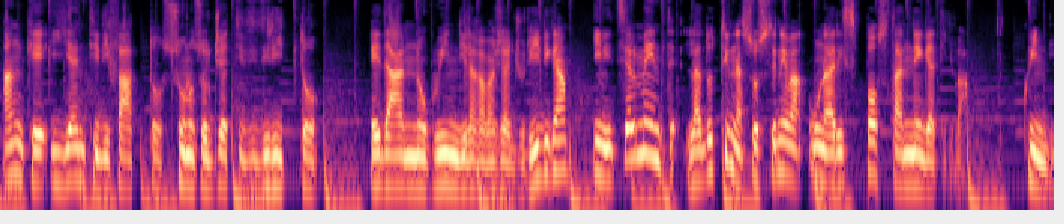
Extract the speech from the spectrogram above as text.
anche gli enti di fatto sono soggetti di diritto ed hanno quindi la capacità giuridica? Inizialmente la dottrina sosteneva una risposta negativa, quindi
